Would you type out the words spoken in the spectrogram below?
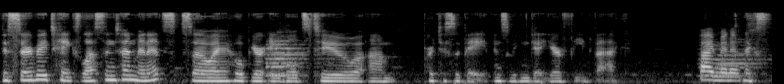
The survey takes less than 10 minutes, so I hope you're able to um, participate and so we can get your feedback. Five minutes. Next,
